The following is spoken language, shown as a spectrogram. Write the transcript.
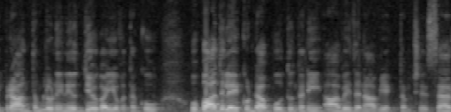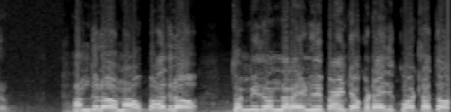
ఈ ప్రాంతంలోని నిరుద్యోగ యువతకు ఉపాధి లేకుండా పోతుందని ఆవేదన వ్యక్తం చేశారు. అందులో మహబాద్లో తొమ్మిది వందల ఎనిమిది పాయింట్ ఒకటి ఐదు కోట్లతో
